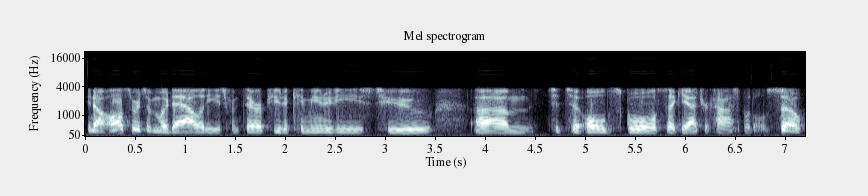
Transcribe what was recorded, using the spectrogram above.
you know, all sorts of modalities from therapeutic communities to um, to, to old school psychiatric hospitals. So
